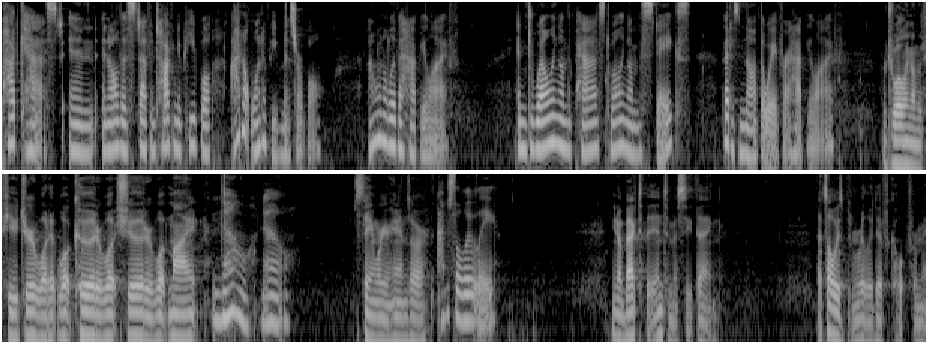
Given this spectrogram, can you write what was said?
podcasts and and all this stuff and talking to people. I don't want to be miserable. I want to live a happy life. And dwelling on the past, dwelling on mistakes, that is not the way for a happy life. We're dwelling on the future, what it, what could or what should or what might. No, no. Staying where your hands are. Absolutely. you know, back to the intimacy thing. That's always been really difficult for me,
